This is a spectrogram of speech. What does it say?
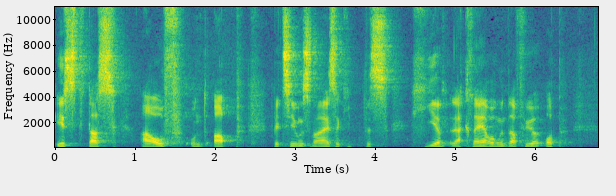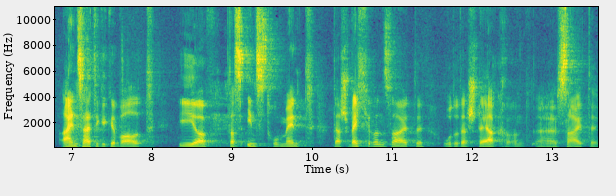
ist das Auf und Ab, beziehungsweise gibt es hier Erklärungen dafür, ob einseitige Gewalt eher das Instrument der schwächeren Seite oder der stärkeren äh, Seite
